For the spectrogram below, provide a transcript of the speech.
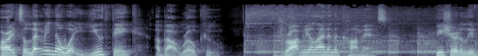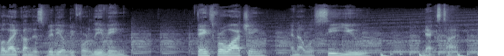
All right, so let me know what you think about Roku. Drop me a line in the comments. Be sure to leave a like on this video before leaving. Thanks for watching, and I will see you next time.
